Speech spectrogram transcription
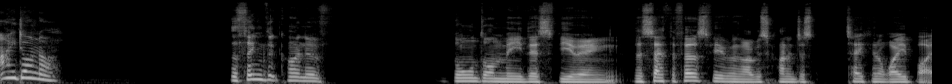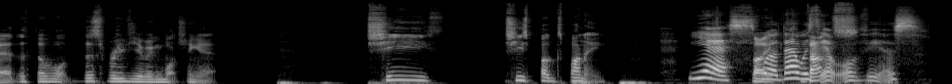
I don't know. the thing that kind of dawned on me this viewing, the set, the first viewing, I was kind of just taken away by it. The, the this reviewing, watching it, she's she's Bugs Bunny. Yes, Like, well, that was obvious.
